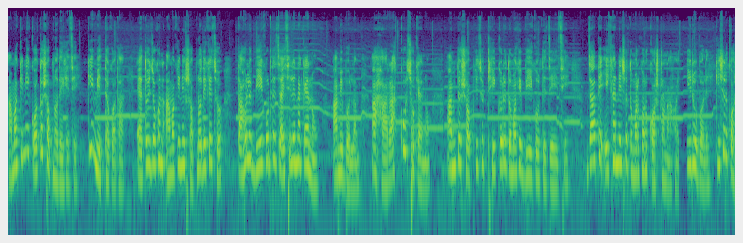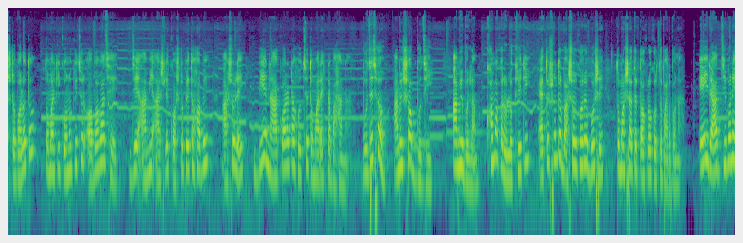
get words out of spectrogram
আমাকে নিয়ে কত স্বপ্ন দেখেছে? কি মিথ্যা কথা। এতই যখন আমাকে নিয়ে স্বপ্ন দেখেছ, তাহলে বিয়ে করতে চাইছিলে না কেন? আমি বললাম, আহা, রাগ করছ কেন? আমি তো সব কিছু ঠিক করে তোমাকে বিয়ে করতে চেয়েছি। যাতে এখানে এসে তোমার কোনো কষ্ট না হয়। ইরু বলে, কিসের কষ্ট বলো তো? তোমার কি কোনো কিছুর অভাব আছে যে আমি আসলে কষ্ট পেতে হবে? আসলে বিয়ে না করাটা হচ্ছে তোমার একটা বাহানা। বুঝেছ? আমি সব বুঝি। আমি বললাম, ক্ষমা করো লক্ষ্মীটি, এত সুন্দর বাসর ঘরে বসে তোমার সাথে তক্র করতে পারব না। এই রাত জীবনে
